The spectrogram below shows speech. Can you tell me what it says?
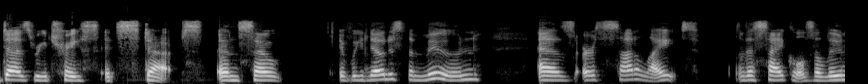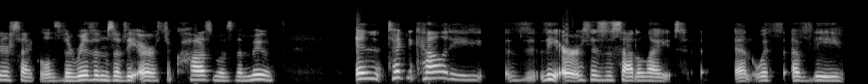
does retrace its steps. And so, if we notice the moon as Earth's satellite, the cycles, the lunar cycles, the rhythms of the Earth, the cosmos, the moon, in technicality, the, Earth is a satellite and with of the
